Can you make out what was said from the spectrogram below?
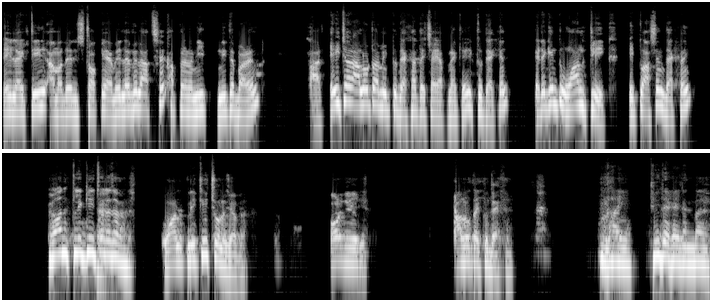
এই লাইটটি আমাদের স্টকে অ্যাভেলেবেল আছে আপনারা নি- নিতে পারেন। আর এইটার আলোটা আমি একটু দেখাতে চাই আপনাকে একটু দেখেন। এটা কিন্তু ওয়ান ক্লিক একটু আসেন দেখাই। ওয়ান ক্লিকই চলে হ্যাঁ। যাবে। ওয়ান ক্লিকই চলে যাবে। আলোটা একটু দেখেন। ভাই কি দেখাইলেন ভাই?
